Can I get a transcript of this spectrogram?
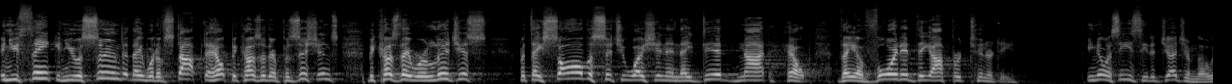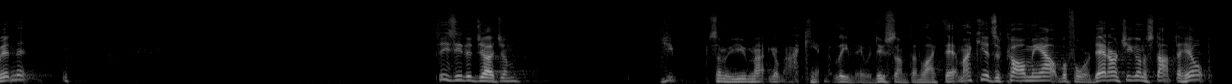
And you think and you assume that they would have stopped to help because of their positions, because they were religious, but they saw the situation and they did not help. They avoided the opportunity. You know, it's easy to judge them, though, isn't it? It's easy to judge them. You, some of you might go, I can't believe they would do something like that. My kids have called me out before. Dad, aren't you going to stop to help?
